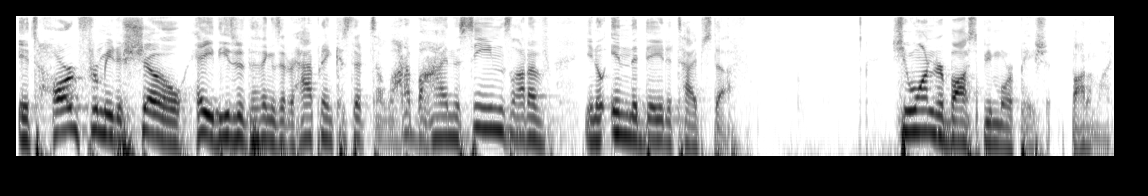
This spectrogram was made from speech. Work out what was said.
it's hard for me to show, hey, these are the things that are happening because that's a lot of behind the scenes, a lot of, you know, in the data type stuff. She wanted her boss to be more patient, bottom line.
